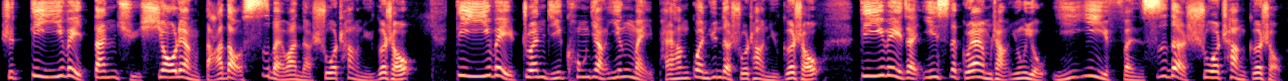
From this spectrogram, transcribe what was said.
是第一位单曲销量达到四百万的说唱女歌手，第一位专辑空降英美排行冠军的说唱女歌手，第一位在 Instagram 上拥有一亿粉丝的说唱歌手，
